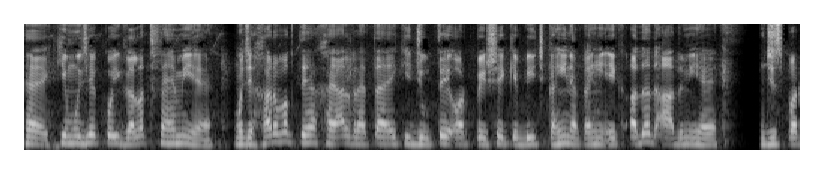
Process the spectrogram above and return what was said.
है कि मुझे कोई गलत फहमी है। मुझे हर वक्त यह ख्याल रहता है कि जूते और पेशे के बीच कहीं ना कहीं एक अदद आदमी है जिस पर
